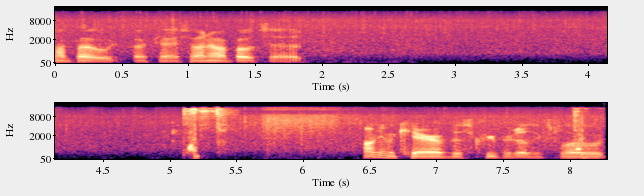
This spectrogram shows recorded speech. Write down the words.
That's boat. Okay, so I know our boat's at. I don't even care if this creeper does explode.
